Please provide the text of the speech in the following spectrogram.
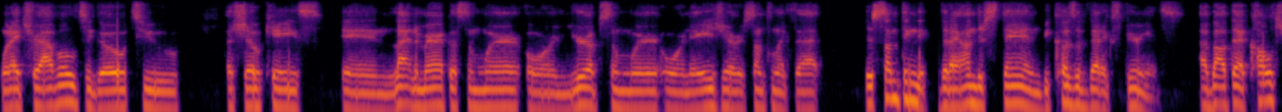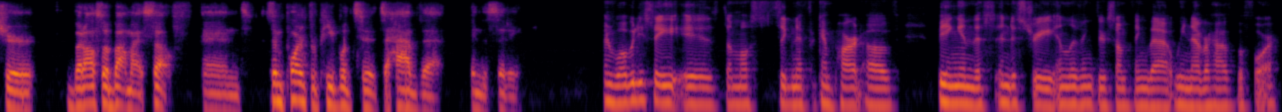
When I travel to go to a showcase in Latin America somewhere, or in Europe somewhere, or in Asia, or something like that, there's something that, that I understand because of that experience about that culture, but also about myself. And it's important for people to, to have that in the city. And what would you say is the most significant part of being in this industry and living through something that we never have before?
